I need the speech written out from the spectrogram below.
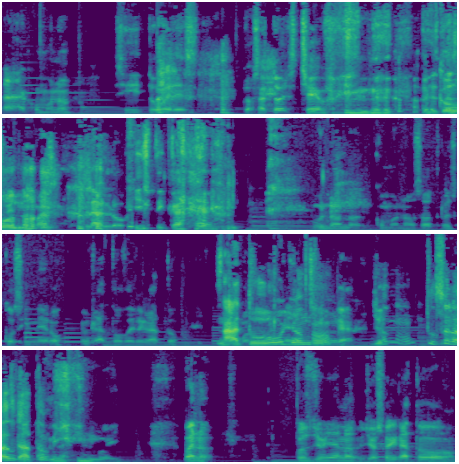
Ah, ¿cómo no? Sí, tú eres, o sea, tú eres chef. ¿Cómo no? la logística. Uno como nosotros, cocinero, gato del gato. Ah, tú, yo no. Yo no, tú serás gato. También, güey. Bueno, pues yo ya no, yo soy gato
